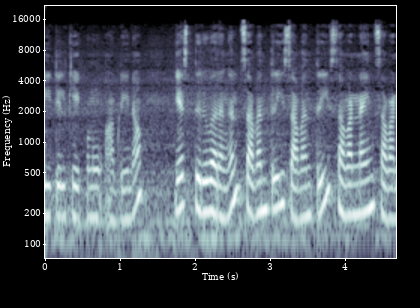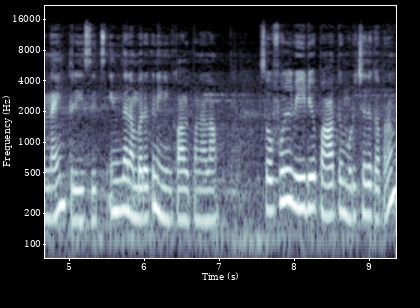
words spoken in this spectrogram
டீட்டெயில் கேட்கணும் அப்படின்னா S Thiruvarangan seven three seven three seven nine seven nine three six இந்த நம்பருக்கு நீங்கள் கால் பண்ணலாம். ஸோ ஃபுல் வீடியோ பார்த்து முடிச்சதுக்கப்புறம்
